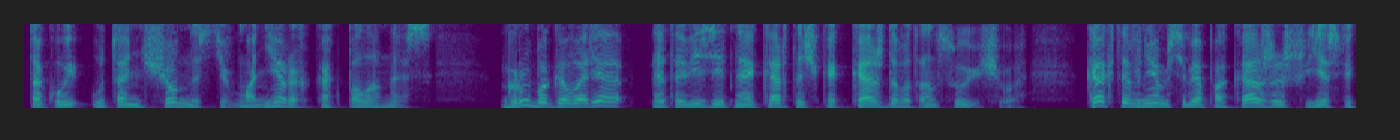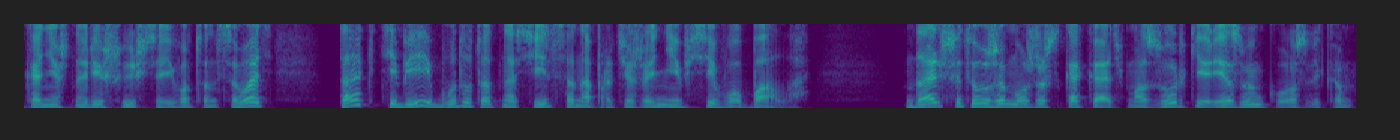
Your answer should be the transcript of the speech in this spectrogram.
такой утонченности в манерах, как полонез. Грубо говоря, это визитная карточка каждого танцующего. Как ты в нем себя покажешь, если, конечно, решишься его танцевать, так тебе и будут относиться на протяжении всего бала. Дальше ты уже можешь скакать в мазурке резвым козликом,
